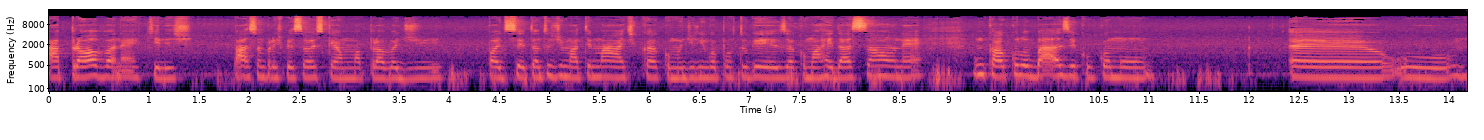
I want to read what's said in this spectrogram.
a prova, né, que eles passam para as pessoas, que é uma prova de pode ser tanto de matemática, como de língua portuguesa, como a redação, né? Um cálculo básico como é, o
